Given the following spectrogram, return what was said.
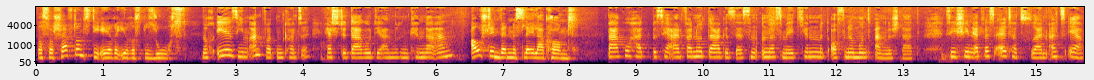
Was verschafft uns die Ehre Ihres Besuchs? Noch ehe sie ihm antworten konnte, herrschte Dago die anderen Kinder an. Aufstehen, wenn Miss Layla kommt. Baku hat bisher einfach nur dagesessen und das Mädchen mit offenem Mund angestarrt. Sie schien etwas älter zu sein als er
